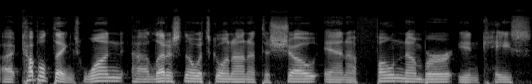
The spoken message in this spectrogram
a couple things. One, uh, let us know what's going on at the show and a phone number in case.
